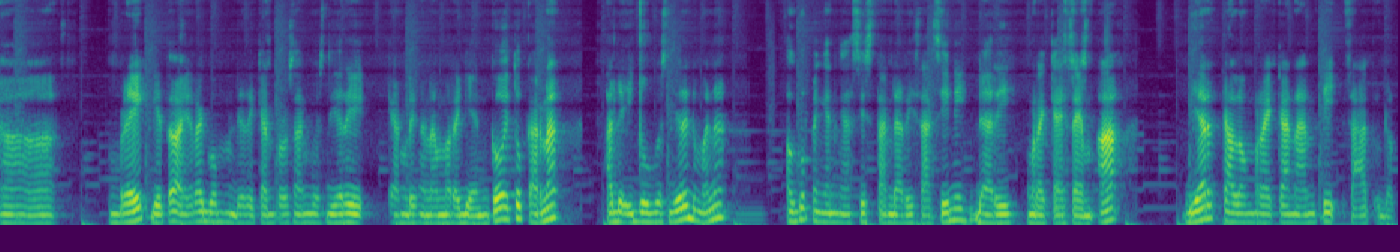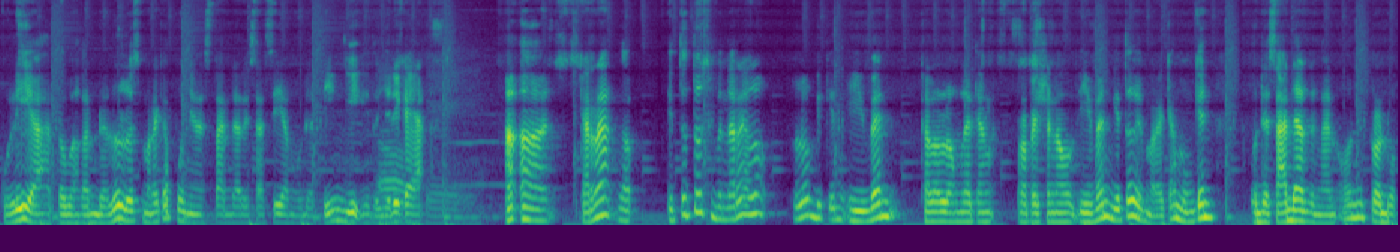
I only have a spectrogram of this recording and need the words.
eh, break gitu. Akhirnya gue mendirikan perusahaan gue sendiri yang dengan nama Regenco itu karena ada ego gue sendiri di mana oh gue pengen ngasih standarisasi nih dari mereka SMA biar kalau mereka nanti saat udah kuliah atau bahkan udah lulus mereka punya standarisasi yang udah tinggi gitu jadi kayak Oke. "Ah, ah." karena nggak itu tuh sebenarnya lo lo bikin event kalau lo ngeliat yang professional event gitu ya mereka mungkin udah sadar dengan oh ini produk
